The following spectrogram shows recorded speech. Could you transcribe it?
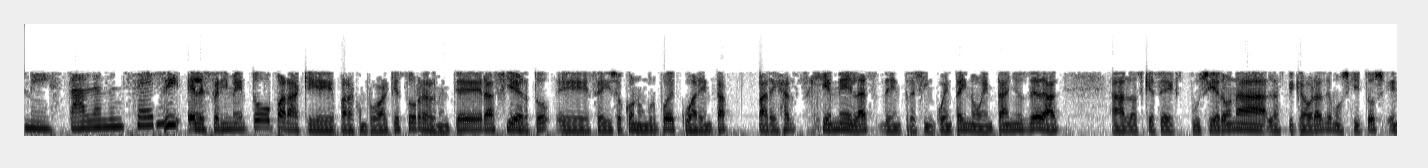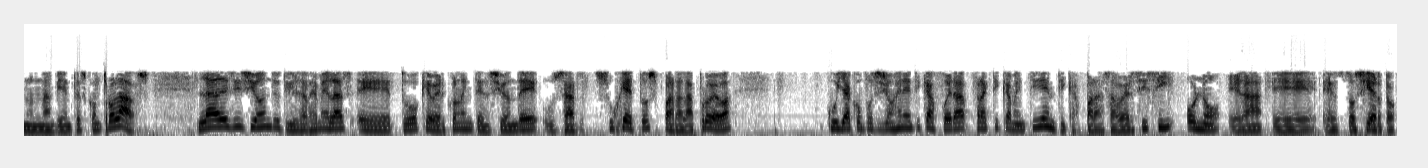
¿Me está hablando en serio? Sí, el experimento para que para comprobar que esto realmente era cierto eh, se hizo con un grupo de 40 parejas gemelas de entre 50 y 90 años de edad a los que se expusieron a las picadoras de mosquitos en un ambientes controlados. La decisión de utilizar gemelas eh, tuvo que ver con la intención de usar sujetos para la prueba cuya composición genética fuera prácticamente idéntica para saber si sí o no era eh, esto cierto.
